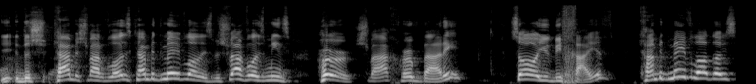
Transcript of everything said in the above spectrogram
the kam b'shvach vlados, kam b'dmei vlados. B'shvach vlados means her shvach, her body. So you'd be chayiv. Kam b'dmei vlados.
